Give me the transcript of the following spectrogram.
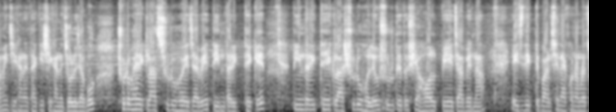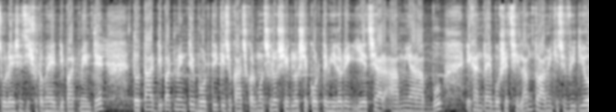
আমি যেখানে থাকি সেখানে চলে যাব। ছোটো ভাইয়ের ক্লাস শুরু হয়ে যাবে তিন তারিখ থেকে। তিন তারিখ থেকে ক্লাস শুরু হলেও শুরুতে তো সে হল পেয়ে যাবে না। এই যে দেখতে পারছেন, এখন আমরা চলে এসেছি ছোটো ভাইয়ের ডিপার্টমেন্টে তো তার ডিপার্টমেন্টে ভর্তি কিছু কাজকর্ম ছিল, সেগুলো সে করতে ভিতরে গিয়েছে আর আমি আর আব্বু এখানটায় বসেছিলাম। তো আমি কিছু ভিডিও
